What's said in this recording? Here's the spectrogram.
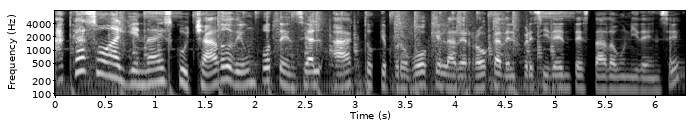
¿acaso alguien ha escuchado de un potencial acto que provoque la derroca del presidente estadounidense?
